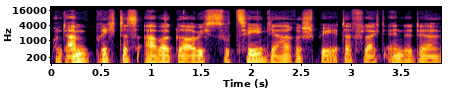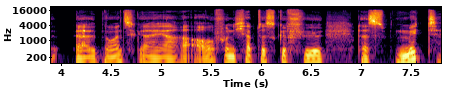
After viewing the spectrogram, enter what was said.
Und dann bricht es aber, glaube ich, so zehn Jahre später, vielleicht Ende der äh, 90er Jahre auf. Und ich habe das Gefühl, dass mit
